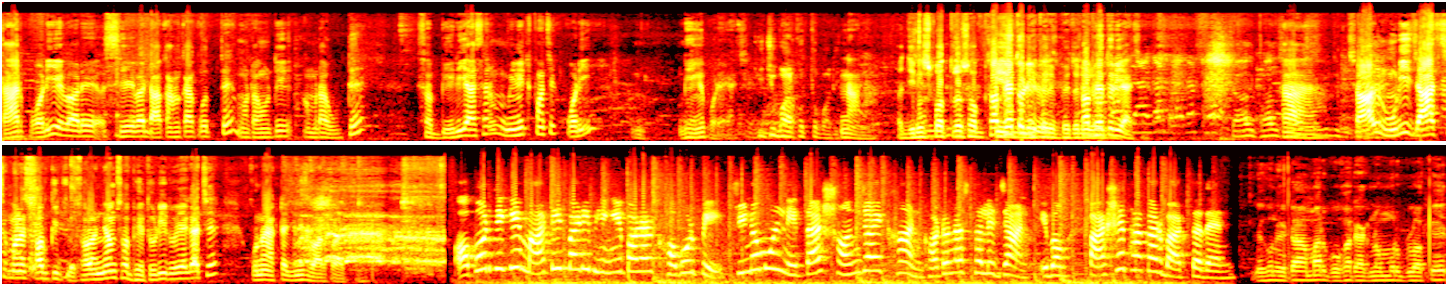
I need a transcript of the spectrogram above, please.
তারপরই এবারে সে এবার ডাকা হাঁকা করতে মোটামুটি আমরা উঠে সব বেরিয়ে আসার মিনিট পাঁচেক পরই ভেঙে পড়ে গেছে। কিছু বার করতে পারি না না। জিনিসপত্র সব সব কি ভেতরই ভেতরে ভেতরে আছে। হ্যাঁ চাল মুড়ি যা আছে মানে সব কিছু। সরঞ্জাম সব ভেতরই রয়ে গেছে কোনো একটা জিনিস বার করা অপরদিকে মাটির বাড়ি ভেঙে পড়ার খবর পেয়ে তৃণমূল নেতা সঞ্জয় খান ঘটনাস্থলে যান এবং পাশে থাকার বার্তা দেন। দেখুন এটা আমার গোঘাট এক নম্বর ব্লকের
